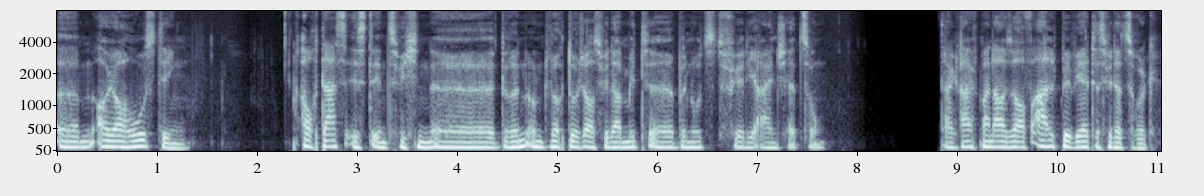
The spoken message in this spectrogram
ähm, euer Hosting. Auch das ist inzwischen äh, drin und wird durchaus wieder mit äh, benutzt für die Einschätzung. Da greift man also auf altbewährtes wieder zurück.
